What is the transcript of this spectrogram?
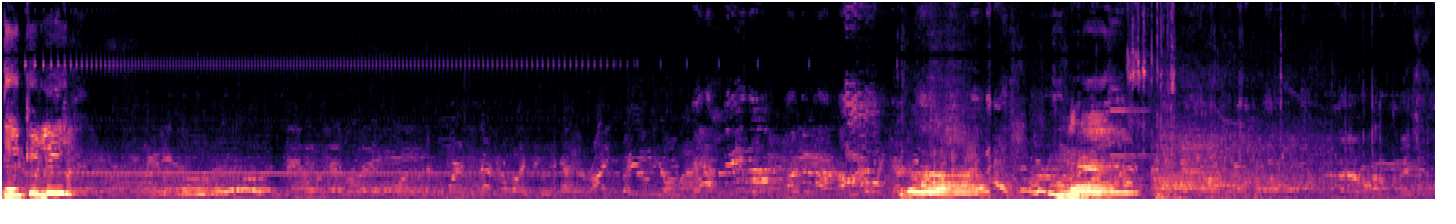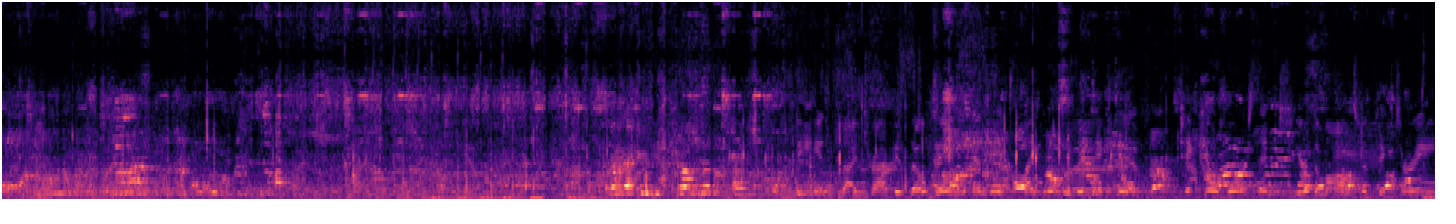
Dank jullie. Is open and the excitement is addictive. Pick your horse and cheer them on to victory.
